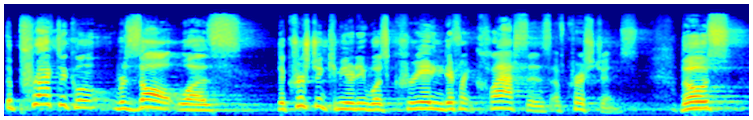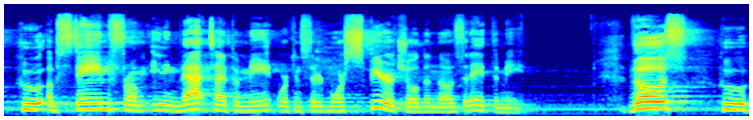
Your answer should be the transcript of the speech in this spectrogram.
the practical result was the Christian community was creating different classes of Christians. Those who abstained from eating that type of meat were considered more spiritual than those that ate the meat. Those who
